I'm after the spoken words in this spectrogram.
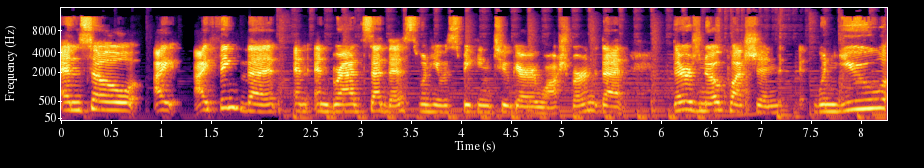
And so I I think that and and Brad said this when he was speaking to Gary Washburn that there's no question when you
